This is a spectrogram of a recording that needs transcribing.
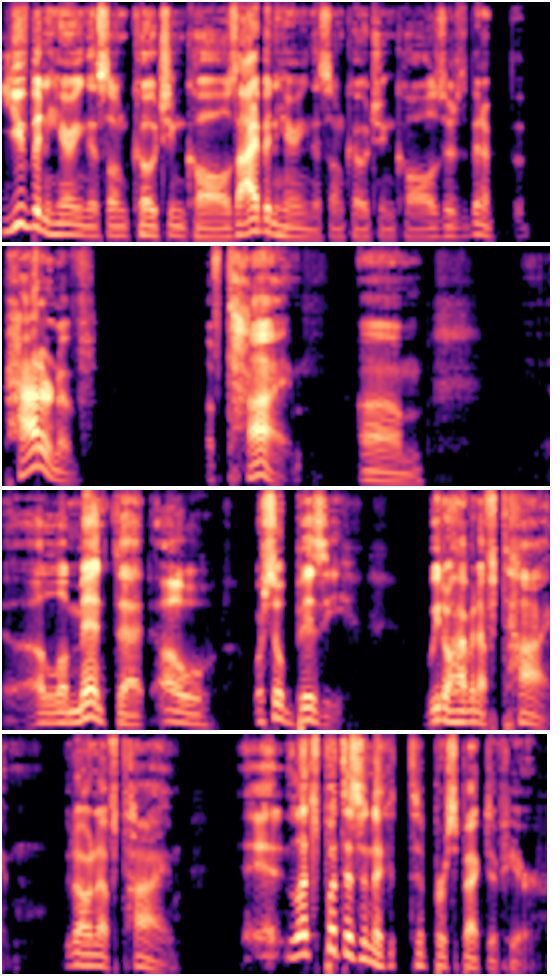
you've been hearing this on coaching calls. I've been hearing this on coaching calls. There's been a pattern of of time, um, a lament that oh we're so busy, we don't have enough time. We don't have enough time. Eh, Let's put this into perspective here.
